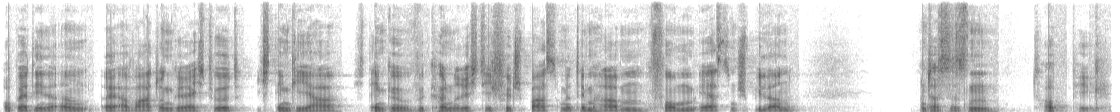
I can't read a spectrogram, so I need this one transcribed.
Ob er den äh, Erwartungen gerecht wird, ich denke ja. Ich denke, wir können richtig viel Spaß mit dem haben vom ersten Spiel an. Und das ist ein Top-Pick.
